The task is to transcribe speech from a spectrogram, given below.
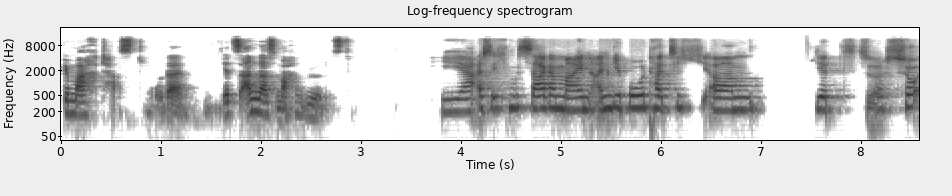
gemacht hast oder jetzt anders machen würdest? Ja, also ich muss sagen, mein Angebot hat sich ähm, jetzt schon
